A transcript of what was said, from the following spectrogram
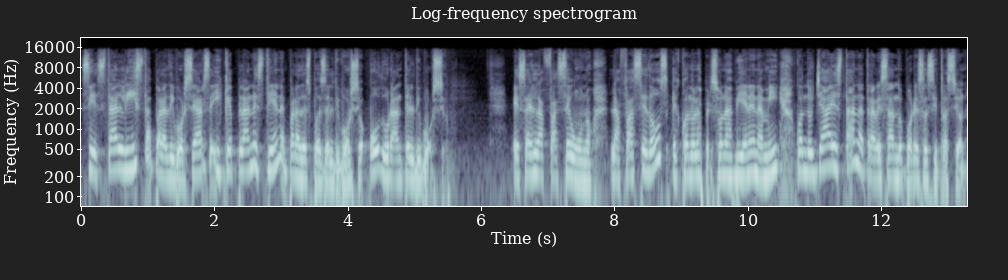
si está lista para divorciarse y qué planes tiene para después del divorcio o durante el divorcio. Esa es la fase 1. La fase 2 es cuando las personas vienen a mí cuando ya están atravesando por esa situación.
